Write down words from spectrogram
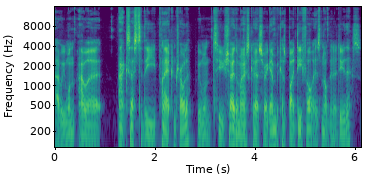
Uh, we want our access to the player controller. We want to show the mouse cursor again because by default it's not going to do this.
